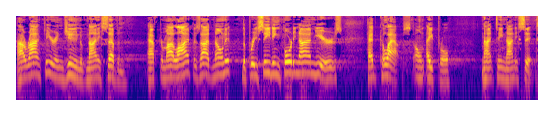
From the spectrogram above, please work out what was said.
I arrived here in June of 97 after my life as I'd known it the preceding 49 years had collapsed on April 1996.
